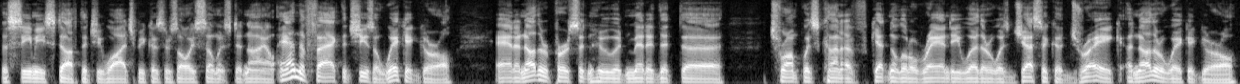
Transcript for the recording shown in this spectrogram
the seamy stuff that you watch because there's always so much denial, and the fact that she's a wicked girl, and another person who admitted that uh, Trump was kind of getting a little randy with her was Jessica Drake, another wicked girl,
